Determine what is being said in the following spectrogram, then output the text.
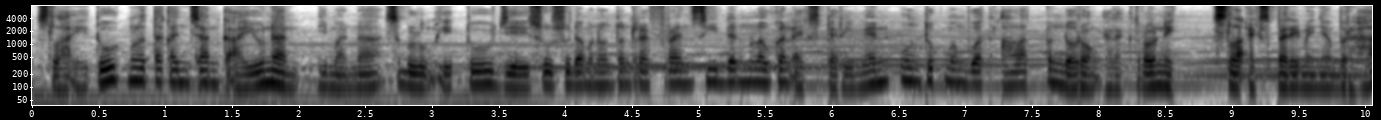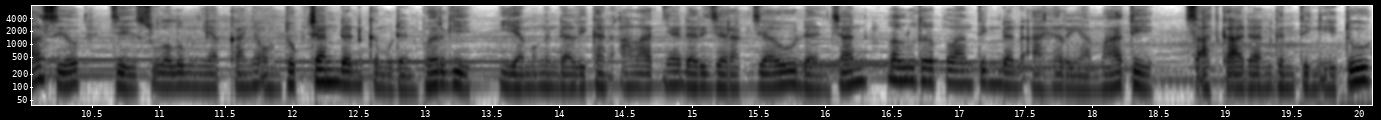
Setelah itu, meletakkan Chan ke ayunan, di mana sebelum itu Jesu sudah menonton referensi dan melakukan eksperimen untuk membuat alat pendorong elektronik. Setelah eksperimennya berhasil, Jesu lalu menyiapkannya untuk Chan dan kemudian pergi. Ia mengendalikan alatnya dari jarak jauh dan Chan lalu terpelanting dan akhirnya mati. Saat keadaan genting itu,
